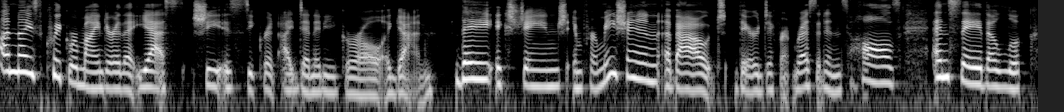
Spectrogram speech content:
A nice quick reminder that yes, she is secret identity girl again. They exchange information about their different residence halls and say they'll look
